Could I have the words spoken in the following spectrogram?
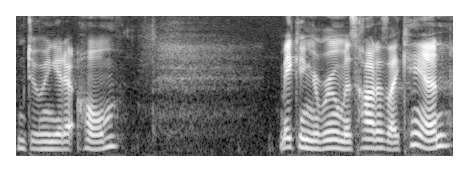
I'm doing it at home, making a room as hot as I can.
